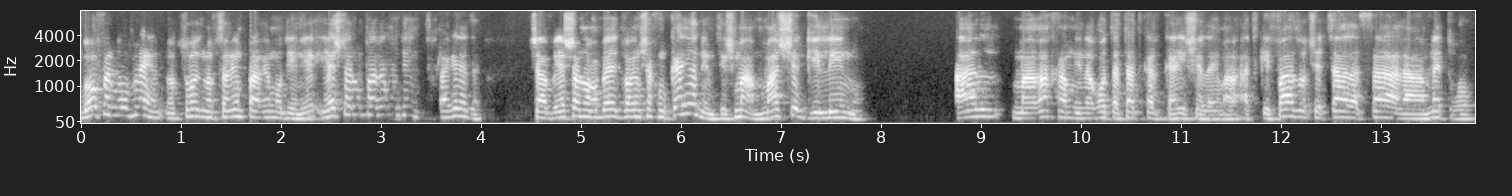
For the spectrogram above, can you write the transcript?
באופן מובנה נוצר, נוצרים פערי מודיעין. יש לנו פערי מודיעין, צריך להגיד את זה. עכשיו, יש לנו הרבה דברים שאנחנו כן יודעים. תשמע, מה שגילינו על מערך המנהרות התת-קרקעי שלהם, התקיפה הזאת שצה"ל עשה על המטרו,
